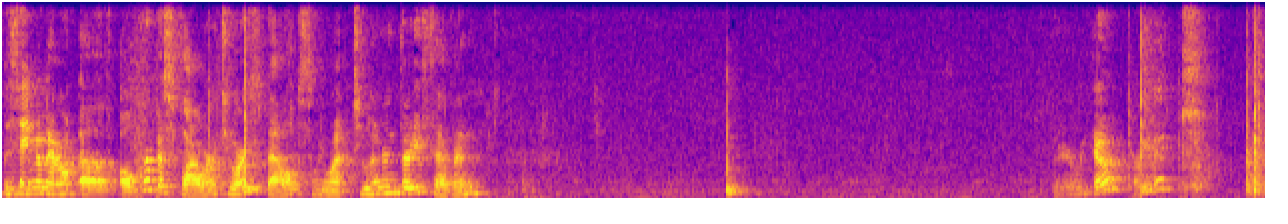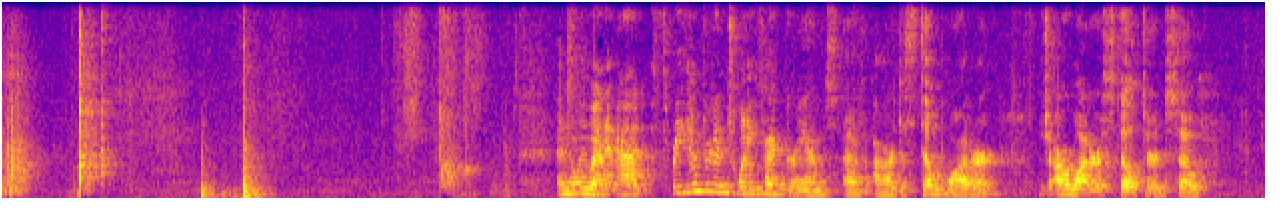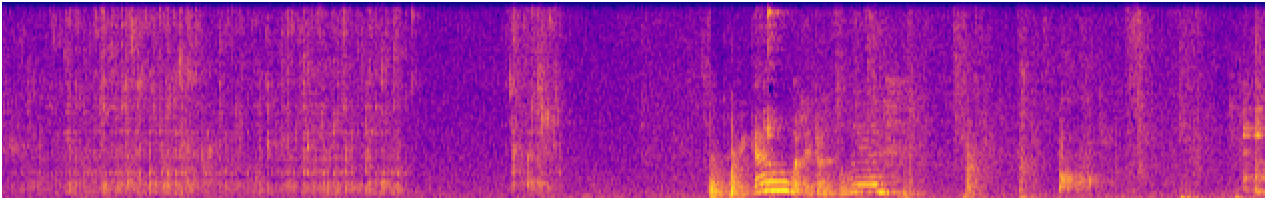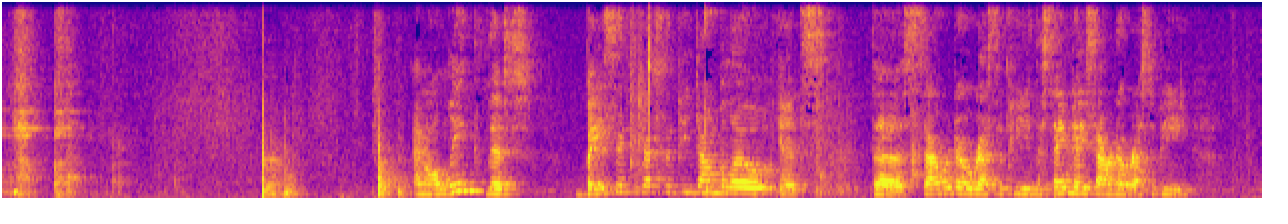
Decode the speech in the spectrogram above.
the same amount of all-purpose flour to our spelt. So we want 237. There we go, perfect. And then we want to add 325 grams of our distilled water, which our water is filtered, so with the lid. And I'll link this basic recipe down below. It's the sourdough recipe, the same day sourdough recipe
